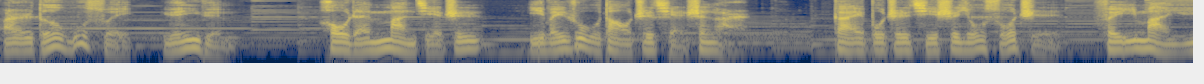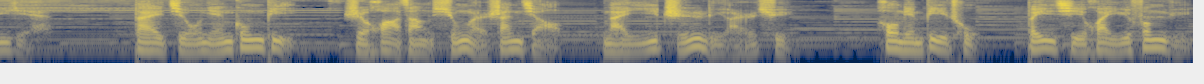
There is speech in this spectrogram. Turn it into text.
尔德无髓。’云云。后人慢解之。”以为入道之浅深耳，盖不知其师有所指，非慢语也。待九年功毕，是化葬熊耳山脚，乃移直履而去。后面壁处碑器坏于风雨，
